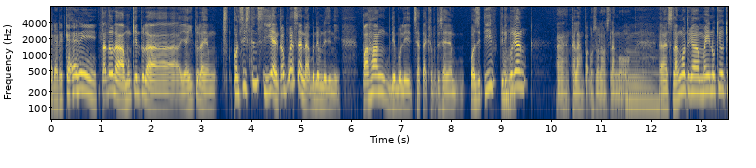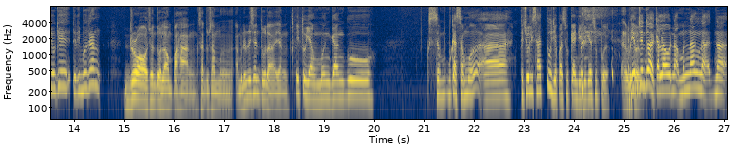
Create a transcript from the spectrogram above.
Dah dekat kan ni. Tak tahulah Mungkin tu lah Yang itulah yang Konsistensi kan. Kau perasan tak Benda-benda ni Pahang Dia boleh catat keputusan yang Positif Tiba-tiba kan ah, Kalah 4-0 lawan Selangor. Hmm. Ah, Selangor tengah main okey-okey-okey Tiba-tiba kan Draw contoh lawan Pahang Satu sama. Ah, Benda-benda macam tu lah Yang Itu yang mengganggu sem- Bukan semua uh, Kecuali satu je pasukan di Liga Super. Dia Betul. macam tu lah Kalau nak menang Nak nak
